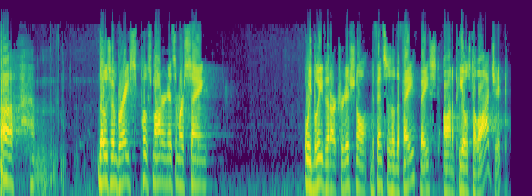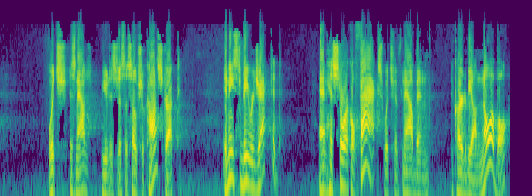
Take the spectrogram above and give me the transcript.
Uh, those who embrace postmodernism are saying we believe that our traditional defenses of the faith, based on appeals to logic, which is now viewed as just a social construct, it needs to be rejected. And historical facts, which have now been declared to be unknowable,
